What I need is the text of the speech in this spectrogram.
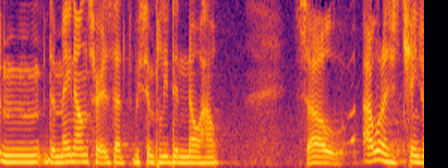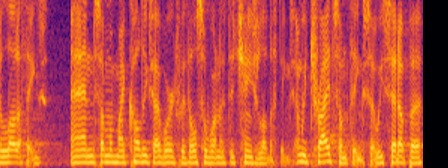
um, the main answer is that we simply didn't know how. So I wanted to change a lot of things. And some of my colleagues I worked with also wanted to change a lot of things. And we tried some things. So we set up a,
